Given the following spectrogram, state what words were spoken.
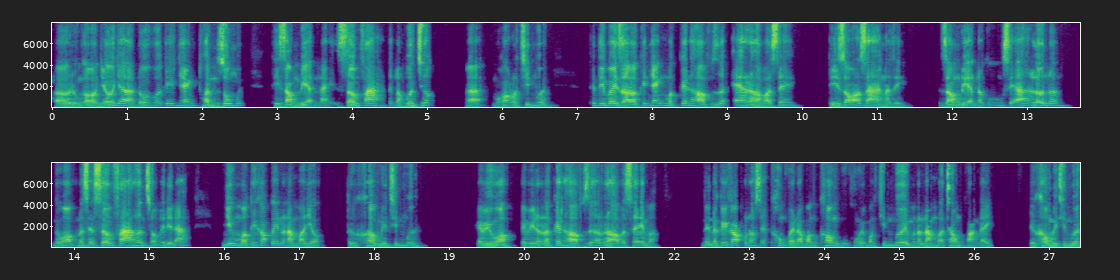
ờ đúng rồi nhớ nhá đối với cái nhánh thuần dung ấy, thì dòng điện lại sớm pha tức là vượt trước. Đấy, một góc là 90 thế thì bây giờ cái nhánh mà kết hợp giữa R và C thì rõ ràng là gì dòng điện nó cũng sẽ lớn hơn đúng không? Nó sẽ sớm pha hơn so với điện áp. Nhưng mà cái góc ấy nó nằm bao nhiêu? Từ 0 đến 90 em hiểu không? Tại vì nó là kết hợp giữa R và C mà. Nên là cái góc nó sẽ không phải là bằng không cũng không phải bằng 90 mà nó nằm ở trong khoảng đấy từ 0 đến 90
